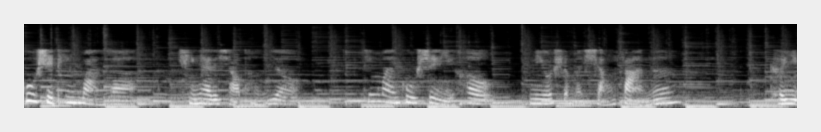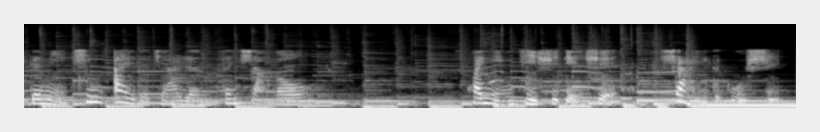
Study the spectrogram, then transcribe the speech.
故事听完了，亲爱的小朋友，听完故事以后，你有什么想法呢？可以跟你亲爱的家人分享哦。欢迎继续点选下一个故事。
